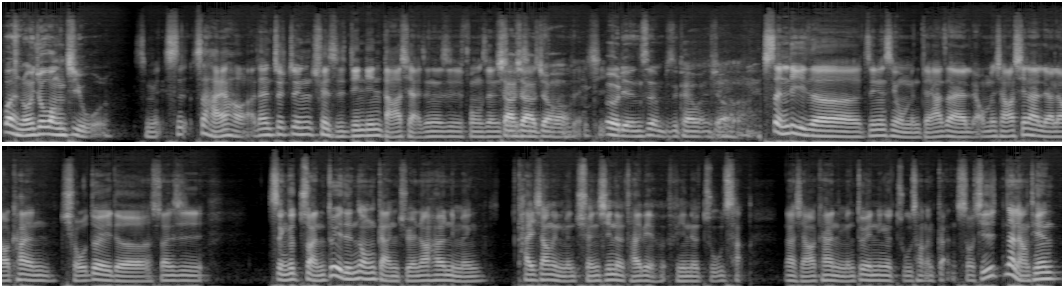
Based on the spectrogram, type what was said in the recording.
不然很容易就忘记我了。是是还好啦，但最最近确实钉钉打起来真的是风声下下叫，二连胜不是开玩笑的。胜利的这件事情，我们等下再来聊。我们想要先来聊聊看球队的，算是整个转队的那种感觉，然后还有你们开箱的你们全新的台北和平的主场。那想要看你们对那个主场的感受。其实那两天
